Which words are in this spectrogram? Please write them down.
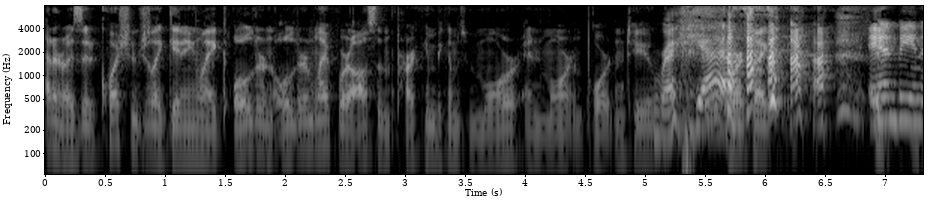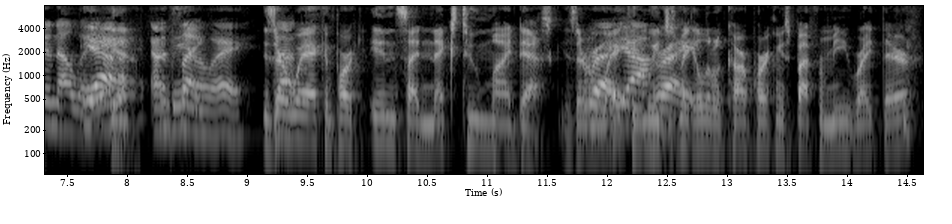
I don't know. Is it a question of just like getting like older and older in life, where all of a sudden parking becomes more and more important to you? Right? Yes. Where it's like, And being in LA. Yeah. Yeah. And It's being like- in LA. is there a way I can park inside next to my desk? Is there a Right, way? Can yeah. we just make a little car parking spot for me right there?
